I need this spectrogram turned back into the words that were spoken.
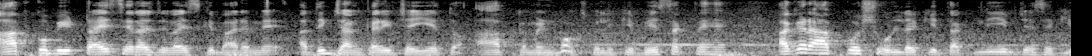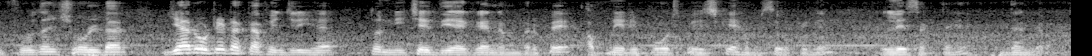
आपको भी ट्राइसेरा डिवाइस के बारे में अधिक जानकारी चाहिए तो आप कमेंट बॉक्स में लिख के भेज सकते हैं। अगर आपको शोल्डर की तकलीफ़, जैसे कि फ्रोज़न शोल्डर या रोटेटर कफ इंजरी है तो नीचे दिए गए नंबर पे अपनी रिपोर्ट्स भेज के हमसे ओपिनियन ले सकते हैं। धन्यवाद।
